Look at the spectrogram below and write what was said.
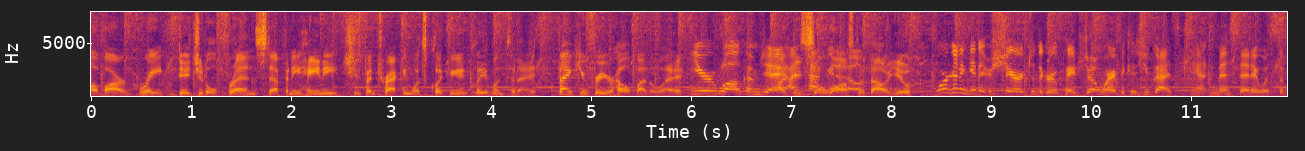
of our great digital friend Stephanie Haney. She's been tracking what's clicking in Cleveland today. Thank you for your help, by the way. You're welcome, Jay. I'd be I'm so lost without you. We're going to get it shared to the group page. Don't worry, because you guys can't miss it. It was some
